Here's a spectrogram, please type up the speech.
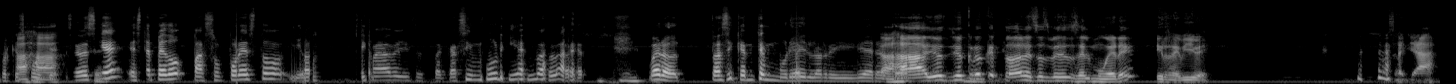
Porque es como que, ¿sabes qué? Este pedo pasó por esto y, y se está casi muriendo a la vez. Bueno, básicamente murió y lo revivieron. Ajá, yo, yo creo que todas esas veces él muere y revive. O sea, ya.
